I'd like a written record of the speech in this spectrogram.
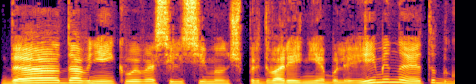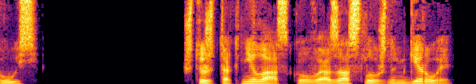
Да, давненько вы, Василий Семенович, при дворе не были. Именно этот гусь. Что же так неласково вы о заслуженном герое?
